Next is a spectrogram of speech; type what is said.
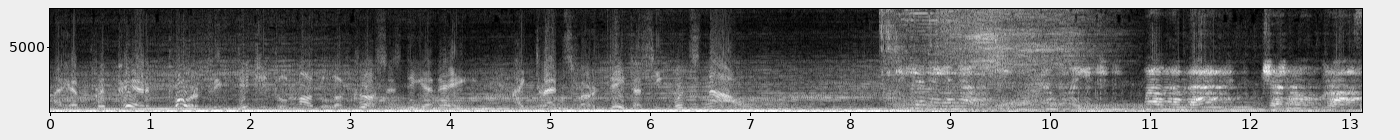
I have prepared perfect digital model of Cross's DNA. I transfer data sequence now. DNA analysis complete. Welcome back, General Cross.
